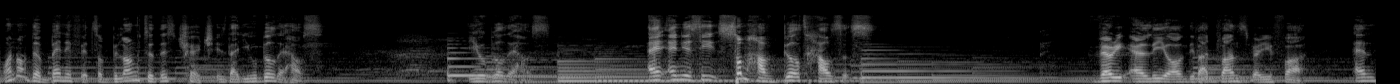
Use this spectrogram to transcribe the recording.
One of the benefits of belonging to this church is that you build a house. You build a house. And, and you see, some have built houses very early on, they've advanced very far. And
